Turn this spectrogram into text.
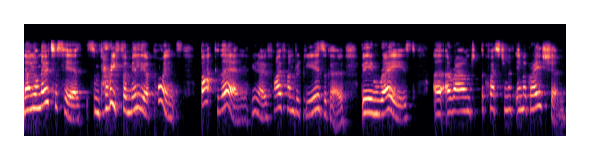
Now, you'll notice here some very familiar points back then, you know, 500 years ago, being raised uh, around the question of immigration.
